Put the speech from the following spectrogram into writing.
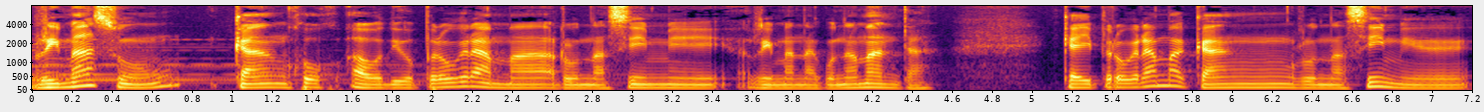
Rimasun kan audio programa runasimi rimanakunamanta. Kay programa kan runasimi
